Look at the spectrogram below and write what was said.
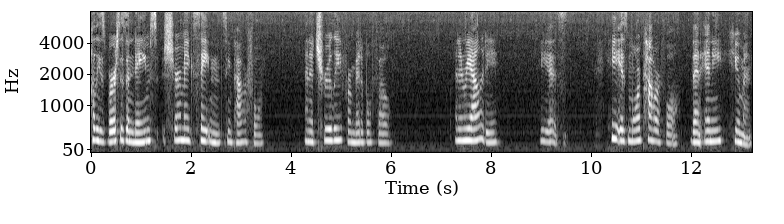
All these verses and names sure make Satan seem powerful and a truly formidable foe. And in reality, he is. He is more powerful than any human.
